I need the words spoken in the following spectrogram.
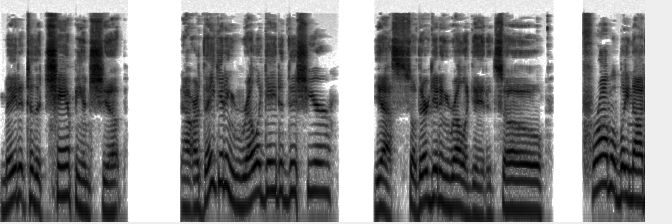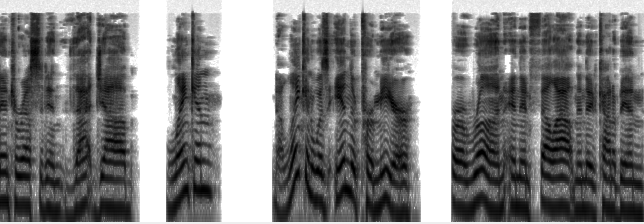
made it to the championship. Now, are they getting relegated this year? Yes, so they're getting relegated. So probably not interested in that job. Lincoln. Now, Lincoln was in the premiere for a run and then fell out, and then they've kind of been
